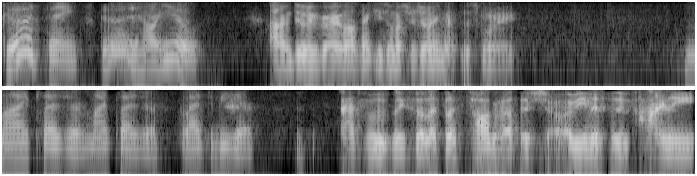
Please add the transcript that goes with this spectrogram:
Good, thanks. Good. How are you? I'm doing very well. Thank you so much for joining us this morning. My pleasure. My pleasure. Glad to be here. Absolutely. So let's let's talk about this show. I mean, this is highly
